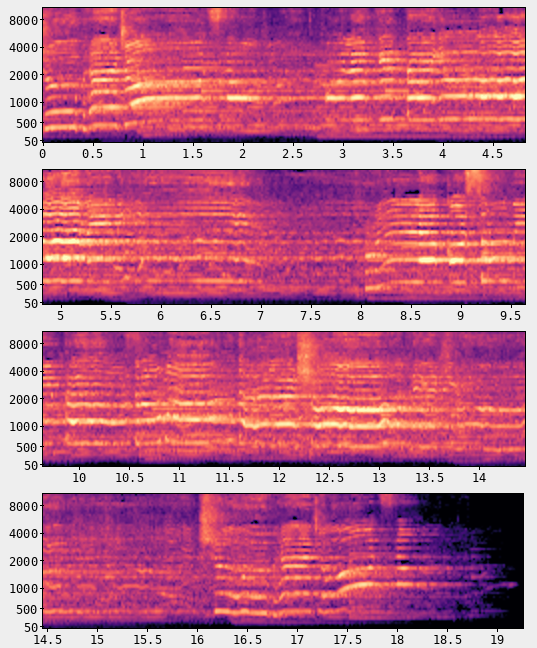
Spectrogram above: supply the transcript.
शुभ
